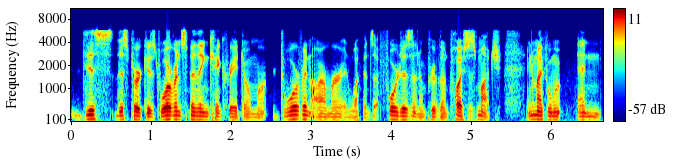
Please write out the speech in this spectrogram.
this this perk is Dwarven Smithing can create dwarven armor and weapons at forges and improve them twice as much. And you might be, and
